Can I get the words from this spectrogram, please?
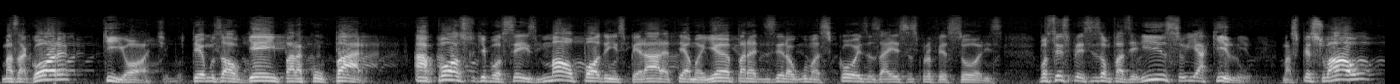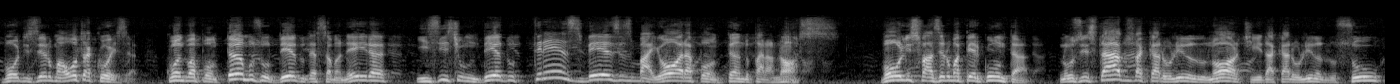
mas agora, que ótimo, temos alguém para culpar. Aposto que vocês mal podem esperar até amanhã para dizer algumas coisas a esses professores. Vocês precisam fazer isso e aquilo. Mas, pessoal, vou dizer uma outra coisa. Quando apontamos o dedo dessa maneira, existe um dedo três vezes maior apontando para nós. Vou lhes fazer uma pergunta. Nos estados da Carolina do Norte e da Carolina do Sul,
